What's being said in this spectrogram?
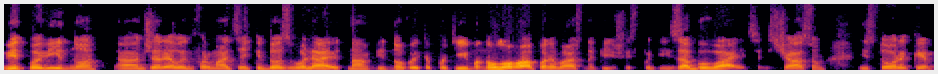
Відповідно, джерела інформації, які дозволяють нам відновити події минулого, а переважна більшість подій забувається з часом. Історики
